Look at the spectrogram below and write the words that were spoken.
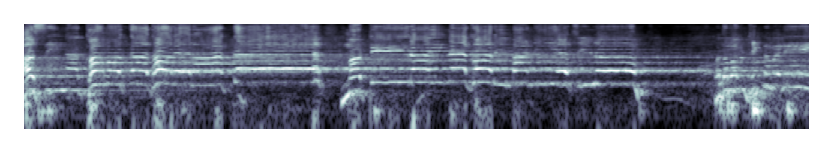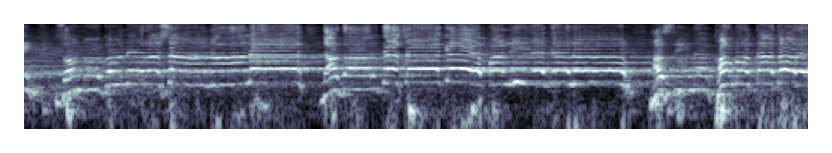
হাসিনা ক্ষমতা ধরে রাখতে মাটির কথা বলুন ঠিক না ম্যাডি জনগণের সানালে দাদার দেশে গে পালিয়ে গেল? হাসিনা ক্ষমতা ধরে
